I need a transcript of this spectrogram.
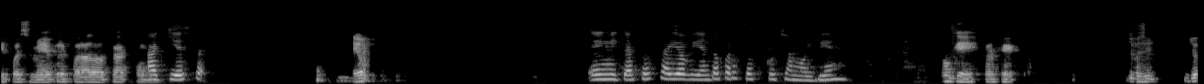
y pues me he preparado acá con... Aquí está. Yo- En mi casa está lloviendo, pero se escucha muy bien. Ok, perfecto. Yo sí, yo,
